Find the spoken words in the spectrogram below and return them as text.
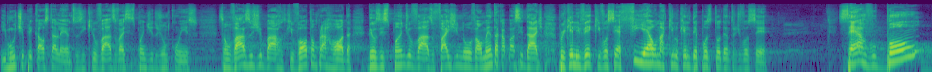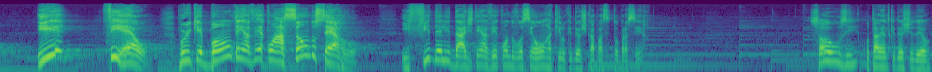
e multiplicar os talentos e que o vaso vai se expandindo junto com isso. São vasos de barro que voltam para a roda. Deus expande o vaso, faz de novo, aumenta a capacidade, porque Ele vê que você é fiel naquilo que Ele depositou dentro de você. Servo bom e fiel. Porque bom tem a ver com a ação do servo. E fidelidade tem a ver quando você honra aquilo que Deus te capacitou para ser. Só use o talento que Deus te deu.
